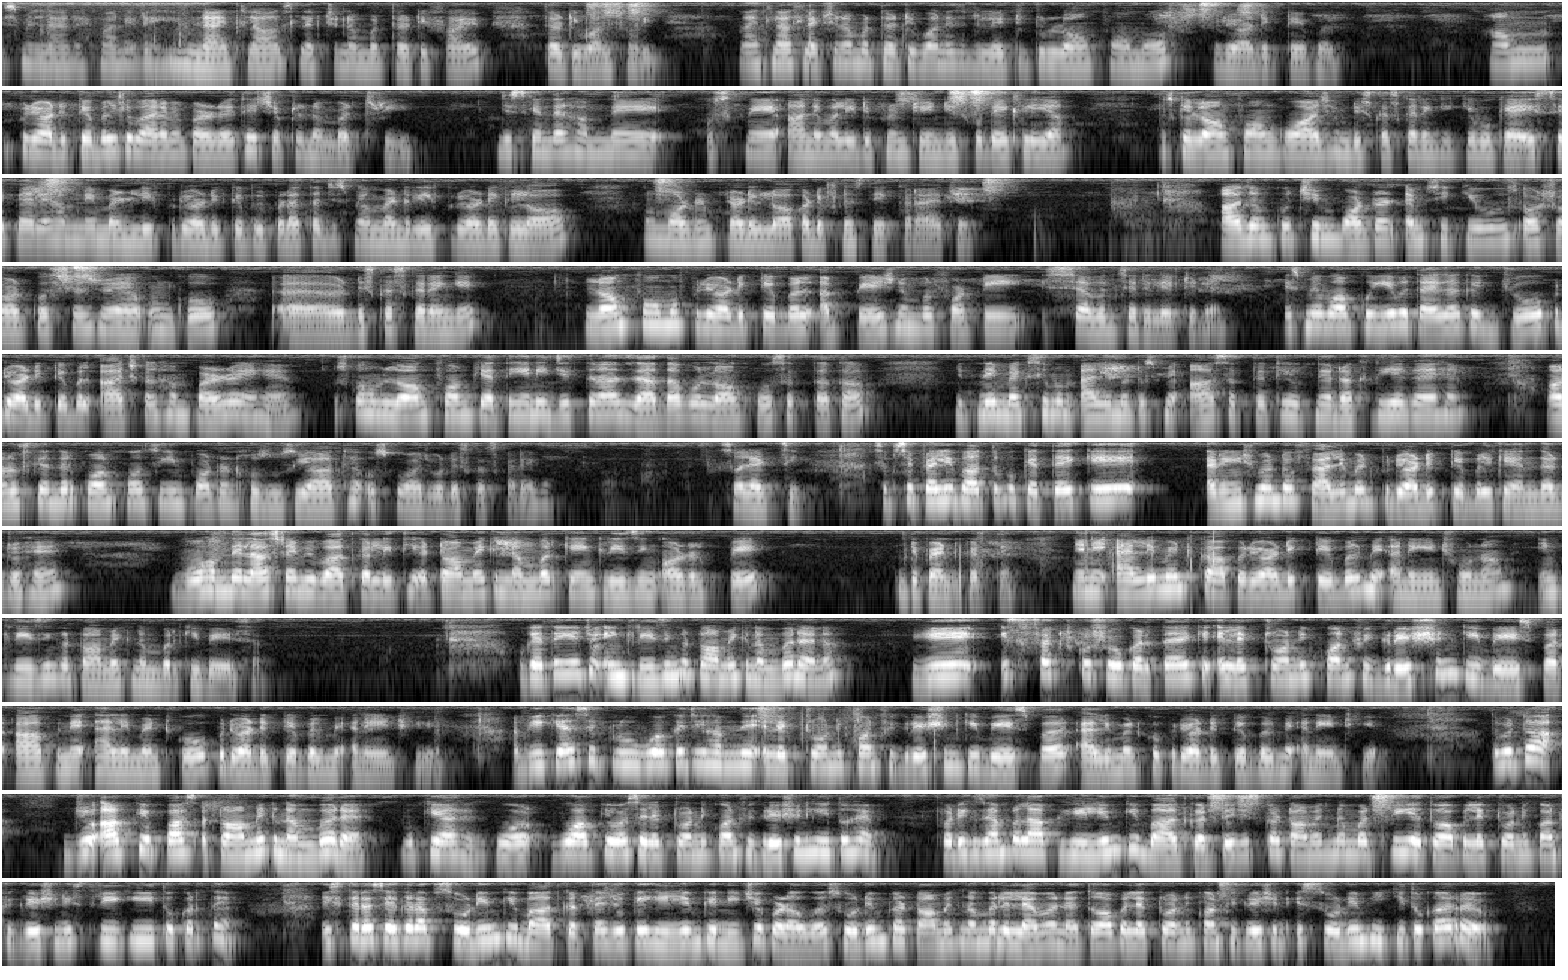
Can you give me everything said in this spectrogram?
Bismillahirrahmanirrahim. Ninth class, lecture number 35, 31, sorry. Ninth class, lecture number 31 is related to long form of periodic table. हम periodic table के बारे में पढ़ रहे थे चैप्टर नंबर थ्री जिसके अंदर हमने उसमें आने वाली डिफरेंट चेंजेस को देख लिया उसके लॉन्ग फॉर्म को आज हम डिस्कस करेंगे कि वो क्या है इससे पहले हमने मेंडलीफ पीरियोडिक टेबल पढ़ा था जिसमें हम मेंडलीफ पीरियोडिक लॉ और मॉडर्न पीरियोडिक लॉ का डिफरेंस देख कर आए थे आज हम कुछ इंपॉर्टेंट एम और शॉर्ट क्वेश्चन जो हैं, उनको डिस्कस करेंगे। Long form of periodic table अब पेज नंबर फोर्टी सेवन से रिलेटेड है। इसमें वो आपको ये बताएगा कि जो पीरियोडिक टेबल आजकल हम पढ़ रहे हैं, उसको हम लॉन्ग फॉर्म कहते हैं, यानी जितना ज़्यादा वो लॉन्ग हो सकता था, जितने मैक्सिमम एलिमेंट उसमें आ सकते थे, उतने रख दिए गए हैं। और उसके अंदर कौन कौन सी इंपॉर्टेंट खसूसियात हैं, उसको आज वो डिस्कस करेंगे। सो लेट सी सबसे पहली बात तो वो कहते हैं कि arrangement of element periodic table के अंदर जो है, वो हमने लास्ट टाइम भी बात कर ली थी एटॉमिक नंबर के इंक्रीजिंग ऑर्डर पे डिपेंड करते हैं। यानी एलिमेंट का पीरियोडिक टेबल में अरेंज होना इंक्रीजिंग अटोमिक नंबर की बेस है। वो कहते हैं ये जो इंक्रीजिंग अटोमिक नंबर है ना, ये इस फैक्ट को शो करता है कि इलेक्ट्रॉनिक कॉन्फ़िगरेशन की बेस पर आपने एलिमेंट को पीरियोडिक टेबल में अरेंज किया। अब ये कैसे प्रूव हुआ कि जी हमने इलेक्ट्रॉनिक कॉन्फ़िगरेशन की बेस पर एलिमेंट को पीरियोडिक टेबल में अरेंज किया? तो बेटा, जो आपके पास अटोमिक नंबर है, वो क्या है? वो वो आपके पास इलेक्ट्रॉनिक कॉन्फ़िगरेशन ही तो है। फॉर एग्जांपल आप हीलियम की बात करते हो, जिसका अटोमिक नंबर थ्री है तो आप इलेक्ट्रॉनिक कॉन्फ़िगरेशन इस थ्री की ही तो करते हैं। इसी तरह से अगर आप सोडियम की बात करते हैं, जो कि हीलियम के नीचे पड़ा हुआ है सोडियम का अटोमिक नंबर इलेवन है तो आप इलेक्ट्रॉनिक कॉन्फ़िगरेशन इस सोडियम ही की तो कर रहे हो।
